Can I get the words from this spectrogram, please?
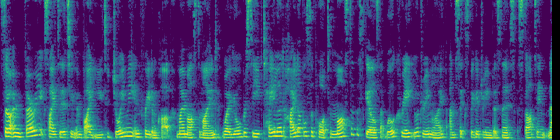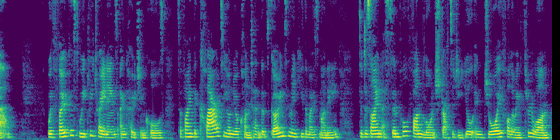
So I'm very excited to invite you to join me in Freedom Club, my mastermind, where you'll receive tailored high level support to master the skills that will create your dream life and six figure dream business starting now. With focused weekly trainings and coaching calls to find the clarity on your content that's going to make you the most money, to design a simple, fun launch strategy you'll enjoy following through on,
